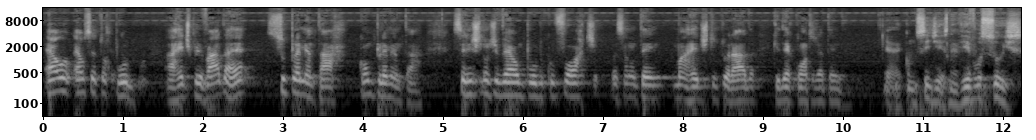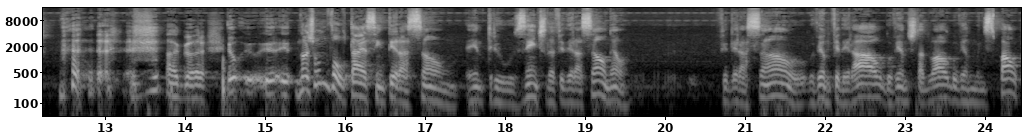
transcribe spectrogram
é o, é o setor público. A rede privada é suplementar, complementar. Se a gente não tiver um público forte, você não tem uma rede estruturada que dê conta de atender. É, como se diz, né? Viva o SUS. Agora, eu, eu, eu, nós vamos voltar a essa interação entre os entes da federação, né? Federação, governo federal, governo estadual, governo municipal.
